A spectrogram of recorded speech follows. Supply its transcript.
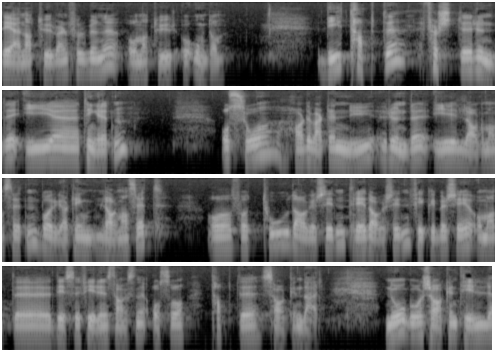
det er Naturvernforbundet og Natur og Ungdom. De tapte første runde i tingretten. Og så har det vært en ny runde i lagmannsretten, Borgarting lagmannsrett. Og for to dager siden, tre dager siden fikk vi beskjed om at uh, disse fire instansene også tapte saken der. Nå går saken til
